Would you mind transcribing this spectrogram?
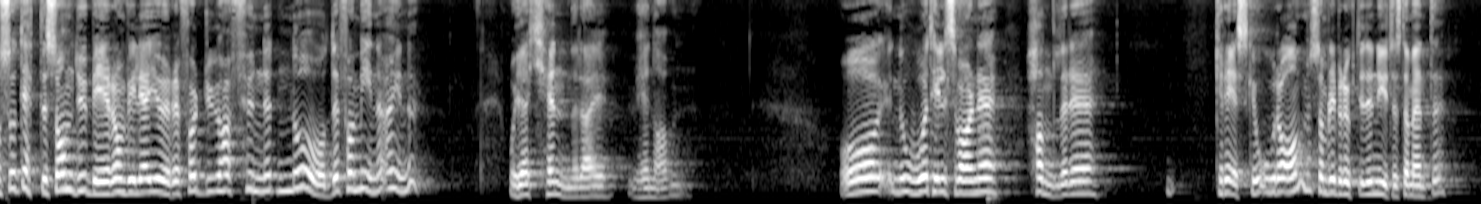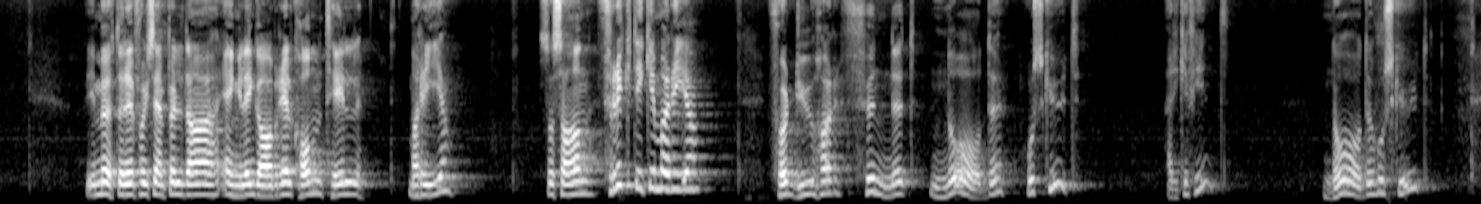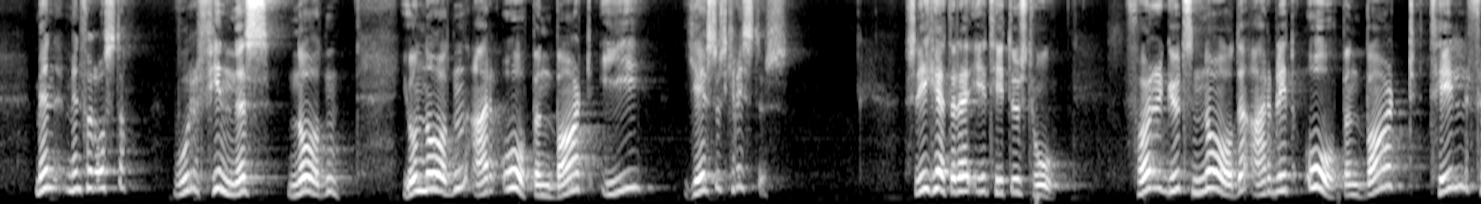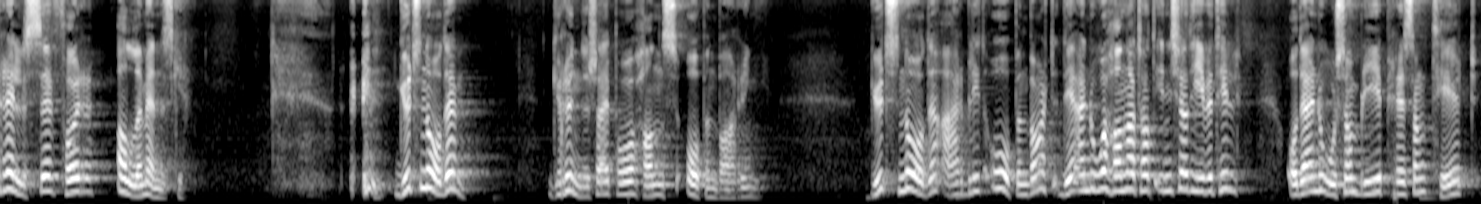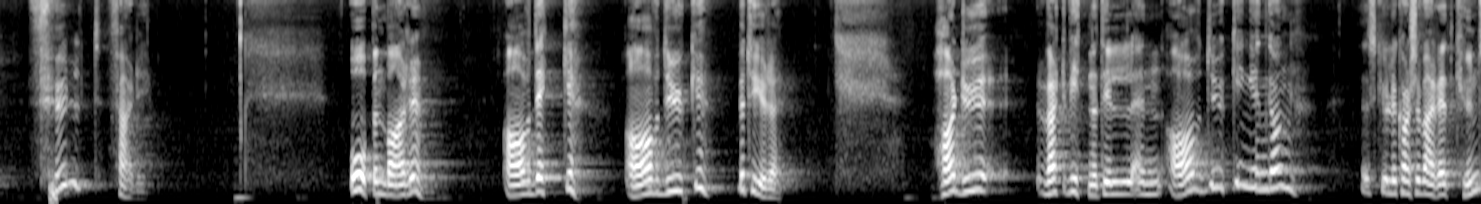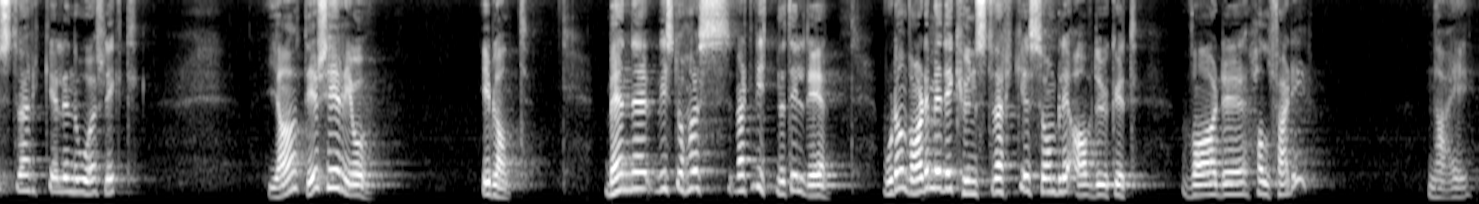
Også dette som du ber om, vil jeg gjøre, for du har funnet nåde for mine øyne, og jeg kjenner deg ved navn. Og noe tilsvarende handler det greske ordet om, som blir brukt i Det nye testamentet. Vi møter det f.eks. da engelen Gabriel kom til Maria. Så sa han, 'Frykt ikke, Maria, for du har funnet nåde hos Gud.' Er det ikke fint? Nåde hos Gud. Men, men for oss, da? Hvor finnes nåden? Jo, nåden er åpenbart i Jesus Kristus. Slik heter det i Titus 2.: For Guds nåde er blitt åpenbart til frelse for alle mennesker. Guds nåde grunner seg på Hans åpenbaring. Guds nåde er blitt åpenbart. Det er noe Han har tatt initiativet til. Og det er noe som blir presentert fullt ferdig. Åpenbare, avdekke, avduke betyr det. Har du vært vitne til en avduking en gang? Det skulle kanskje være et kunstverk eller noe slikt. Ja, det skjer jo iblant. Men eh, hvis du har vært vitne til det, hvordan var det med det kunstverket som ble avduket? Var det halvferdig? Nei.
